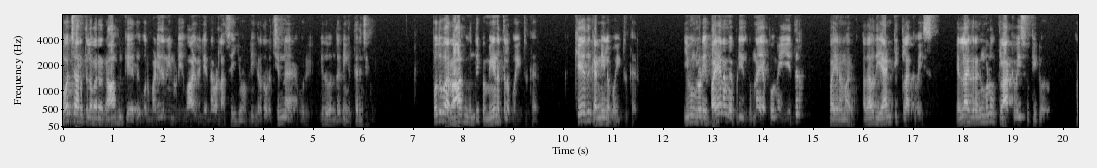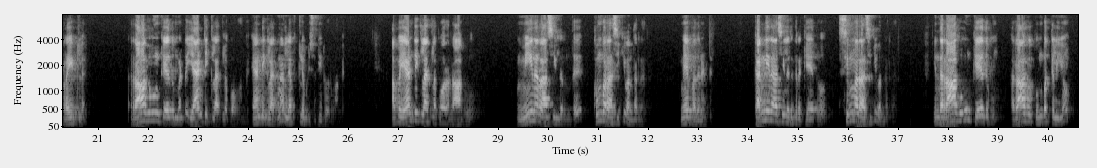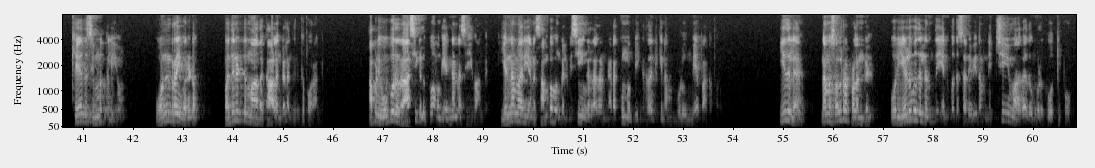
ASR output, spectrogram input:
கோச்சாரத்துல வர ராகு கேது ஒரு மனிதனினுடைய வாழ்வில் என்னவெல்லாம் செய்யும் அப்படிங்கிறது ஒரு சின்ன ஒரு இது வந்து நீங்க தெரிஞ்சுக்கணும். பொதுவா ராகு வந்து இப்ப மீனத்துல போயிட்டு இருக்காரு. கேது கண்ணியில போயிட்டு இருக்காரு. இவங்களுடைய பயணம் எப்படி இருக்கும்னா எப்பவுமே எதிர் பயணமா இருக்கும். அதாவது ஆன்டி கிளாக் வைஸ் எல்லா கிரகங்களும் கிளாக் வைஸ் சுத்திட்டு வரும். ரைட்ல ராகுவும் கேது மட்டும் ஆன்டி கிளாக்ல போவாங்க. ஆன்டி கிளாக்னா லெஃப்ட்ல இப்படி சுத்திட்டு வருவாங்க. அப்ப ஆன்டி கிளாக்ல போற ராகு மீன ராசியிலிருந்து கும்ப ராசிக்கு வந்துடுறாரு மே பதினெட்டு. கன்னி ராசியில் இருக்கிற கேது சிம்ம ராசிக்கு வந்துடுறாரு இந்த ராகுவும் கேதுவும் ராகு கும்பத்திலையும் கேது சிம்மத்திலையும் ஒன்றை வருடம் பதினெட்டு மாத காலங்கள் அங்க இருக்க போறாங்க. அப்படி ஒவ்வொரு ராசிகளுக்கும் அவங்க என்னென்ன செய்வாங்க? என்ன மாதிரியான சம்பவங்கள் விஷயங்கள் எல்லாம் நடக்கும் அப்படிங்கிறத இன்னைக்கு நம்ம முழுமையா பார்க்க போறோம். இதுல நம்ம சொல்ற பலன்கள் ஒரு எழுபதுல இருந்து எண்பது சதவீதம் நிச்சயமாக அது உங்களுக்கு ஒத்துப்போகும்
